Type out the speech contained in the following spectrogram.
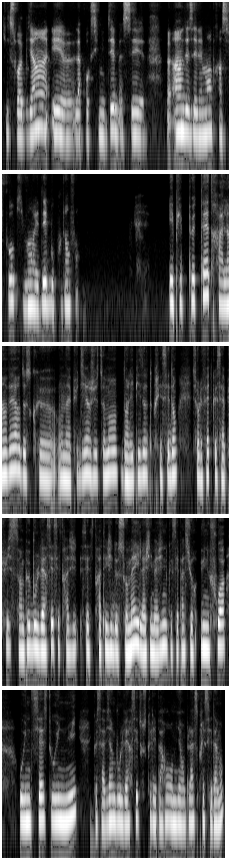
qu'il soit bien. Et la proximité, bah, c'est un des éléments principaux qui vont aider beaucoup d'enfants. Et puis peut-être à l'inverse de ce qu'on a pu dire justement dans l'épisode précédent sur le fait que ça puisse un peu bouleverser ces, stratégies de sommeil. Là, j'imagine que c'est pas sur une fois ou une sieste ou une nuit que ça vient bouleverser tout ce que les parents ont mis en place précédemment?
